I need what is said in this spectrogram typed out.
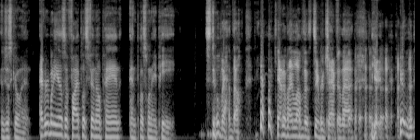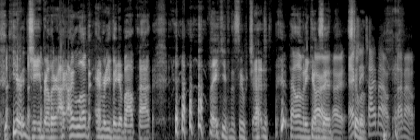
and just go in. Everybody has a 5 plus Feel No Pain and plus 1 AP. Still bad, though. Kenneth, I love the super chat for that. You're, you're, you're a G, brother. I, I love everything about that. Thank you for the super chat. I love when he comes right, in. all right. Actually, time out, time out.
